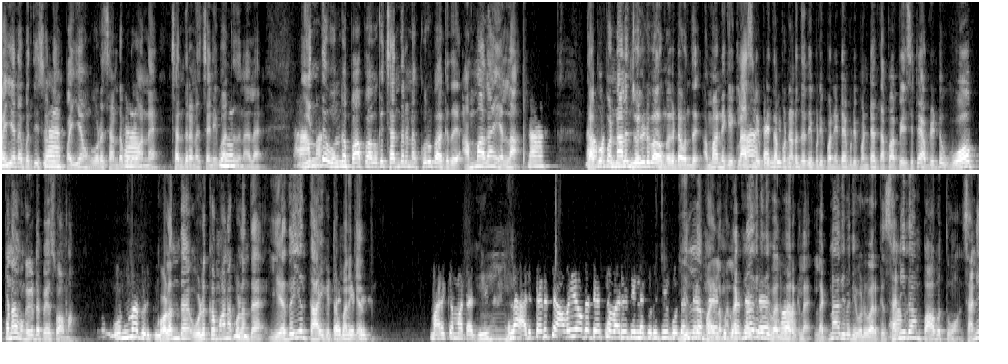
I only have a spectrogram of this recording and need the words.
பையனை பத்தி சொன்னேன். பையன் உங்க கூட சண்டை போடுவான்னு. சந்திரனை சனி பார்த்ததுனால. இந்த உங்க பாப்பாவுக்கு சந்திரனை குரு பாக்குது அம்மா தான் எல்லாம். தப்பு பண்ணாலும் சொல்லிடுவா உங்ககிட்ட வந்து. அம்மா இன்னைக்கு கிளாஸ்ல இப்படி தப்பு நடந்தது இப்படி பண்ணிட்டேன் இப்படி பண்ணிட்டேன் தப்பா பேசிட்டேன் அப்படின்ட்டு ஓப்பனா உங்ககிட்ட பேசுவாமா குழந்தை ஒழுக்கமான குழந்தை எதையும் தாய்கிட்ட மறைக்காது. மறைக்க மாட்டாஜி இல்ல அடுத்தடுத்து அவயோக தேசம் வருது இல்ல குருஜி? இல்லம்மா இல்லம்மா. லக்னாதிபதி. வலுவா இருக்குல்ல. லக்னாதிபதி வலுவா இருக்கு. சனிதான் பாபத்துவம் சனி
